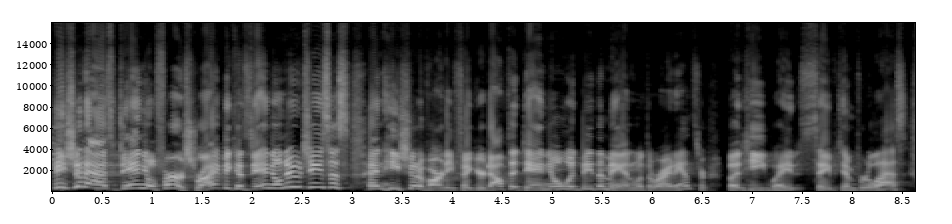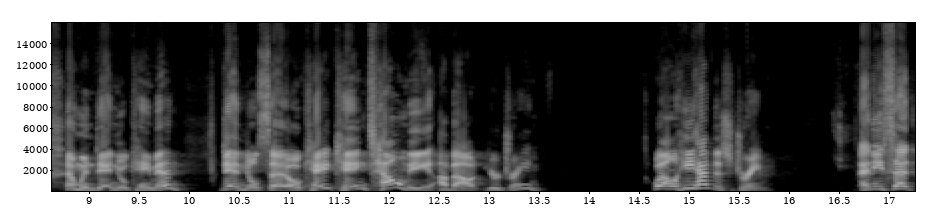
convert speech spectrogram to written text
He should have asked Daniel first, right? Because Daniel knew Jesus, and he should have already figured out that Daniel would be the man with the right answer. But he waited, saved him for last. And when Daniel came in, Daniel said, Okay, king, tell me about your dream. Well, he had this dream. And he said,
